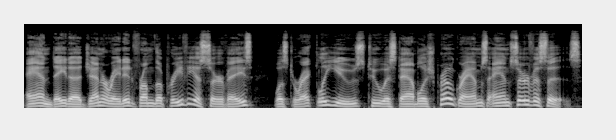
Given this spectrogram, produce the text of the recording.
and data generated from the previous surveys was directly used to establish programs and services.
